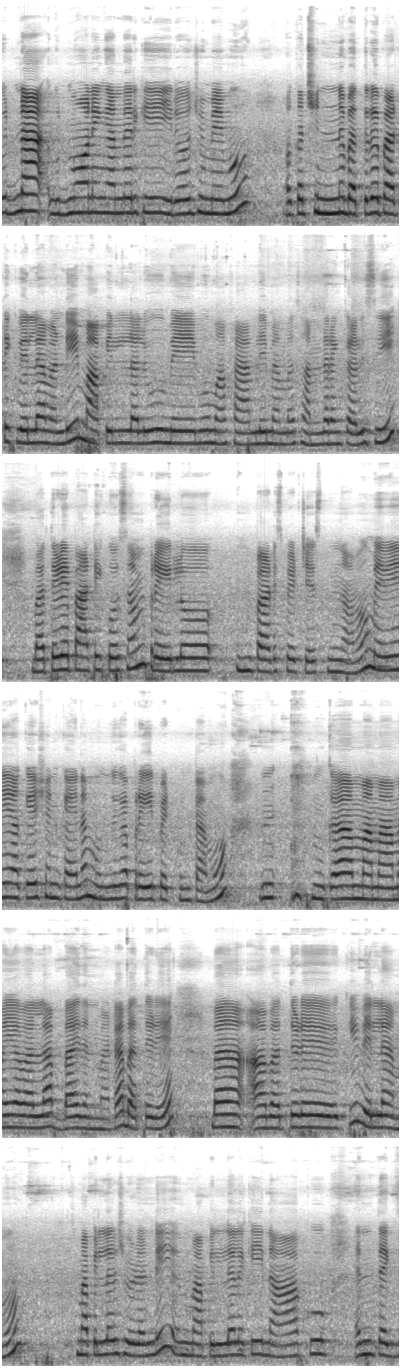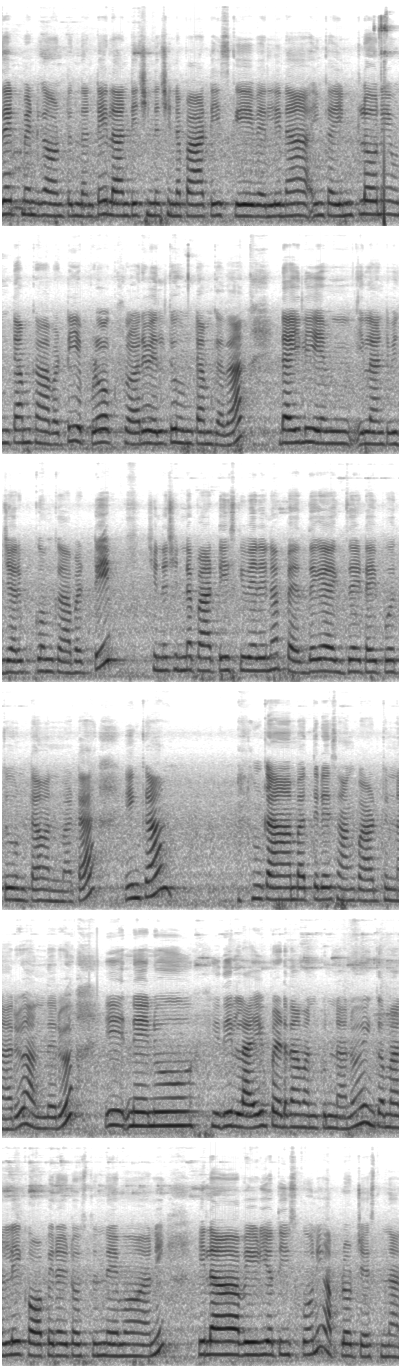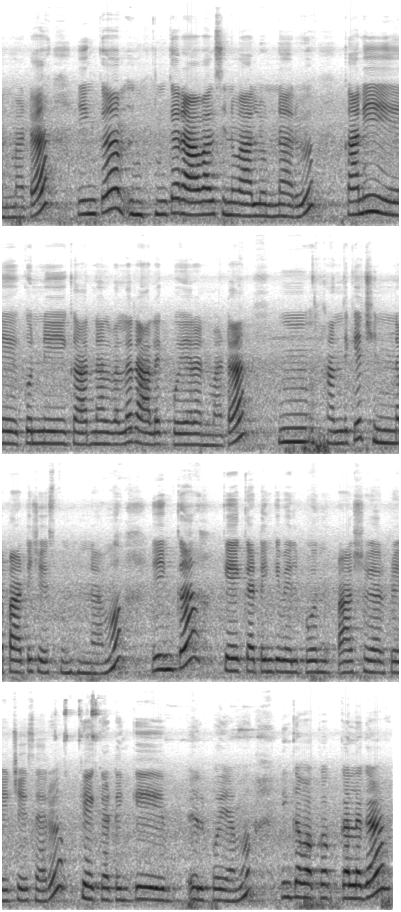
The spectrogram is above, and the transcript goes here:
Good నా good morning అందరికీ. ఈరోజు మేము ఒక చిన్న బర్త్డే పార్టీకి వెళ్ళామండి. మా పిల్లలు మేము మా ఫ్యామిలీ మెంబర్స్ అందరం కలిసి బర్త్డే పార్టీ కోసం ప్రేయర్లో పార్టిసిపేట్ చేస్తున్నాము. మేము ఏ అకేషన్కైనా ముందుగా ప్రేయర్ పెట్టుకుంటాము. ఇంకా మా మామయ్య వాళ్ళ అబ్బాయిది అనమాట బర్త్డే ఆ బర్త్డేకి వెళ్ళాము. మా పిల్లలు చూడండి మా పిల్లలకి నాకు ఎంత ఎగ్జైట్మెంట్గా ఉంటుందంటే ఇలాంటి చిన్న చిన్న పార్టీస్కి వెళ్ళినా ఇంకా ఇంట్లోనే ఉంటాం కాబట్టి ఎప్పుడో ఒకసారి వెళ్తూ ఉంటాం కదా. డైలీ ఏం ఇలాంటివి జరుపుకోం కాబట్టి చిన్న చిన్న పార్టీస్కి వెళ్ళినా పెద్దగా ఎగ్జైట్ అయిపోతూ ఉంటాం అన్నమాట. ఇంకా ఇంకా బర్త్డే సాంగ్ పాడుతున్నారు అందరూ. ఈ నేను ఇది లైవ్ పెడదాం అనుకున్నాను ఇంకా మళ్ళీ కాపీరైట్ వస్తుందేమో అని ఇలా వీడియో తీసుకొని అప్లోడ్ చేస్తున్నాను అనమాట ఇంకా ఇంకా రావాల్సిన వాళ్ళు ఉన్నారు కానీ కొన్ని కారణాల వల్ల రాలేకపోయారనమాట అందుకే చిన్న పార్టీ చేసుకుంటున్నాము. ఇంకా కేక్ కటింగ్కి వెళ్ళిపో పాస్టర్ గారు ప్రే చేశారు. కేక్ కటింగ్కి వెళ్ళిపోయాము. ఇంకా ఒక్కొక్కరుగా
